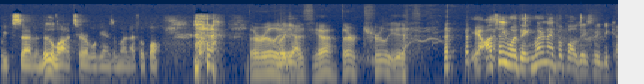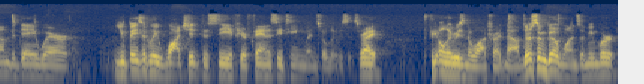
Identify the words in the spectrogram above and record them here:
week seven. There's a lot of terrible games in Monday Night Football. there really yeah. is. Yeah, there truly is. yeah, I'll tell you one thing. Monday Night Football has basically become the day where you basically watch it to see if your fantasy team wins or loses, right? The only reason to watch right now. There's some good ones. I mean, we're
